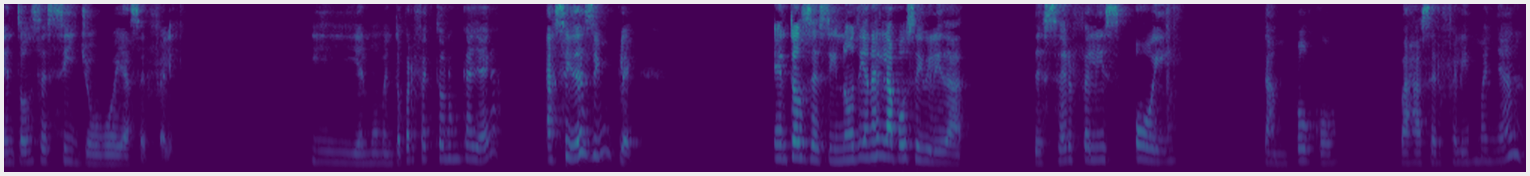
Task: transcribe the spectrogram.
entonces sí yo voy a ser feliz. Y el momento perfecto nunca llega. Así de simple. Entonces, si no tienes la posibilidad de ser feliz hoy, tampoco vas a ser feliz mañana.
